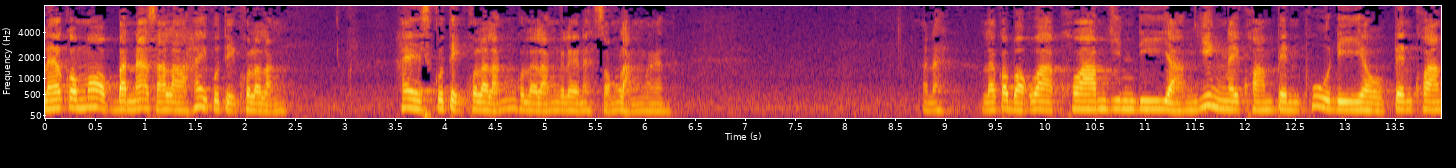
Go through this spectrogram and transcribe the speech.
แล้วก็มอบบรรณศาลาให้กุฏิคนละหลัง ให้กุฏิคนละหลังคนละหลังไปเลยนะสองหลังเหมือนกันอันนะ แล้วก็บอกว่าความยินดีอย่างยิ่งในความเป็นผู้เดียว เป็นความ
